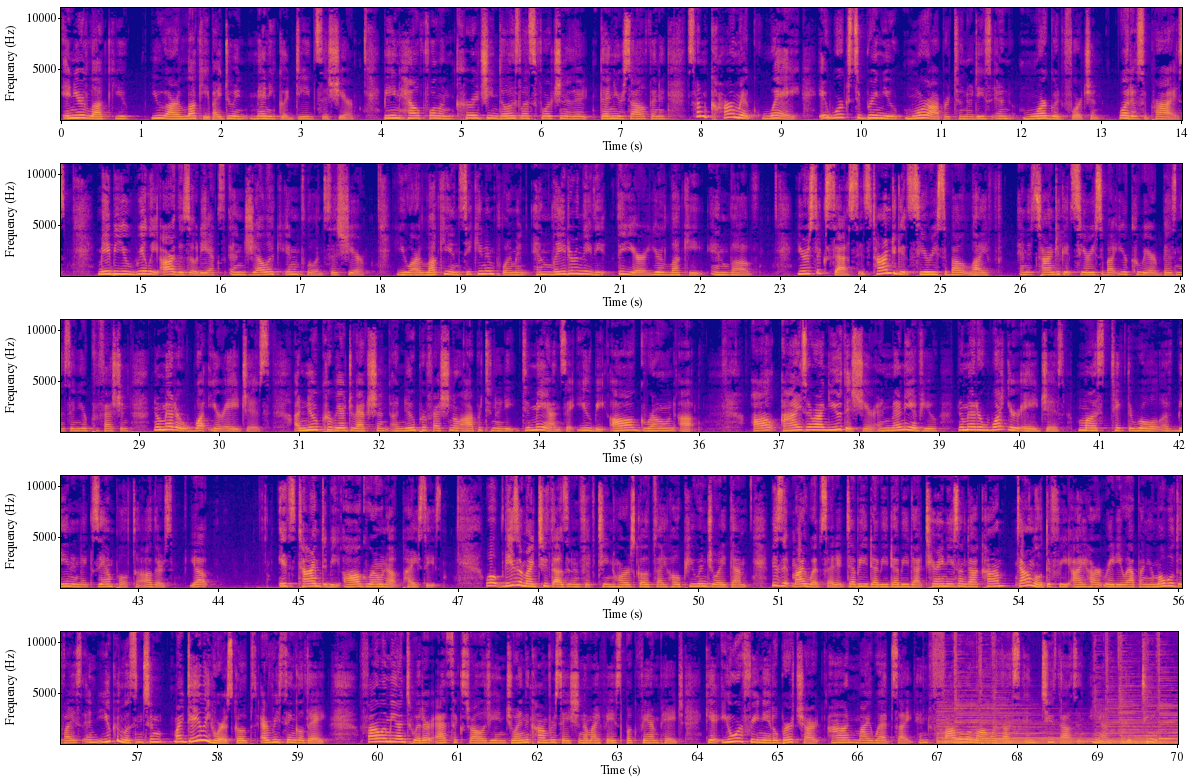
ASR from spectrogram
In your luck, you you are lucky by doing many good deeds this year, being helpful, encouraging those less fortunate than yourself, and in some karmic way, it works to bring you more opportunities and more good fortune. What a surprise. Maybe you really are the zodiac's angelic influence this year. You are lucky in seeking employment, and later in the, the year, you're lucky in love. Your success, it's time to get serious about life and it's time to get serious about your career, business, and your profession, no matter what your age is. A new career direction, a new professional opportunity demands that you be all grown up. All eyes are on you this year, and many of you, no matter what your age is, must take the role of being an example to others. Yep, it's time to be all grown up, Pisces. Well, these are my 2015 horoscopes. I hope you enjoyed them. Visit my website at www.terrynazon.com. Download the free iHeartRadio app on your mobile device, and you can listen to my daily horoscopes every single day. Follow me on Twitter at Sexstrology and join the conversation on my Facebook fan page. Get your free natal birth chart on my website and follow along with us in 2015.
